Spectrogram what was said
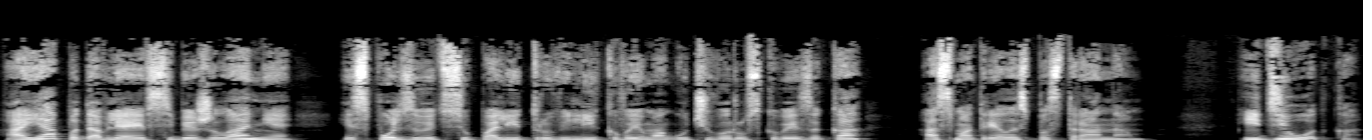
А я, подавляя в себе желание использовать всю палитру великого и могучего русского языка, осмотрелась по сторонам. «Идиотка!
